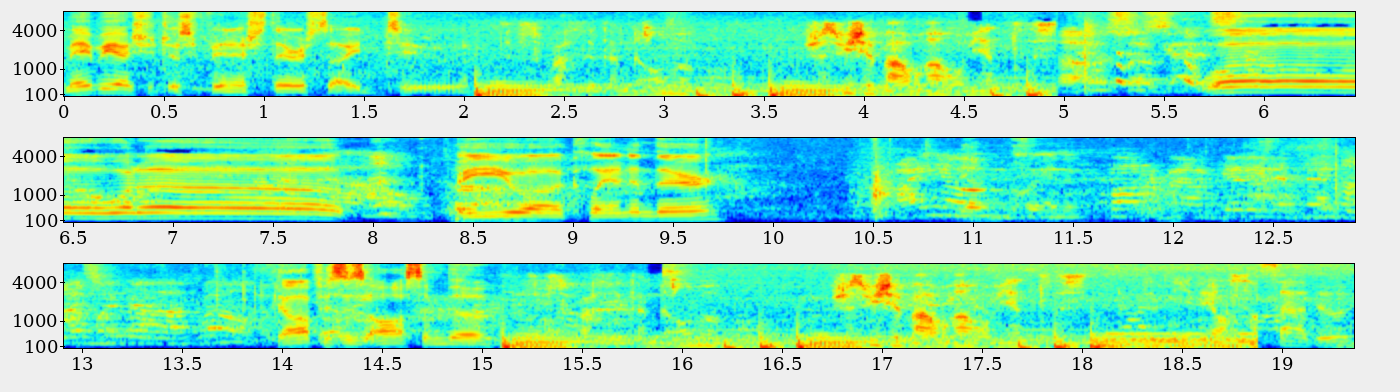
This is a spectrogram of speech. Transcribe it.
Maybe I should just finish their side too. Whoa, what up? Are you uh, clanning there? The office is awesome though. Je suis chez Barbara, on vient dîner ensemble. What's dude?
